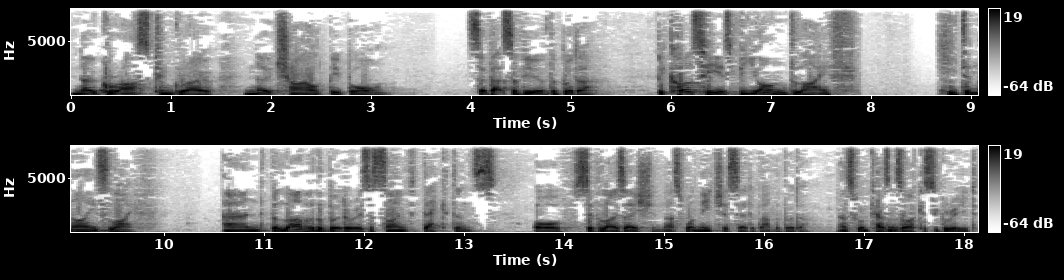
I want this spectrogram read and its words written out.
No grass can grow, no child be born. So that's a view of the Buddha. Because he is beyond life, he denies life. And the love of the Buddha is a sign of decadence of civilization. That's what Nietzsche said about the Buddha. That's when Kazantzakis agreed.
